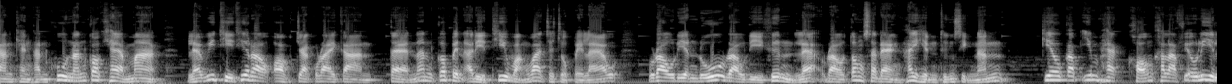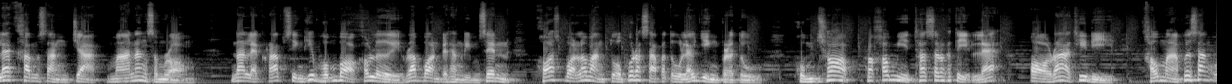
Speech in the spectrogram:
การแข่งขันคู่นั้นก็แคบมาก และวิธีที่เราออกจากรายการ แต่นั่นก็เป็นอดีตที่หวังว่าจะจบไปแล้ว เราเรียนรู้เราดีขึ้น และเราต้องแสดงให้เห็นถึงสิ่งนั้น เกี่ยวกับ Impact ของคาราฟิโอลี่และคำสั่งจากมานั่งสำรอง นั่นแหละครับ สิ่งที่ผมบอกเขาเลย รับบอลไปทางริมเส้น คอสบอลระหว่างตัวผู้รักษาประตูแล้วยิงประตู ผมชอบ เพราะเขามีทัศนคติและออร่าที่ดี เขามาเพื่อสร้างโอ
